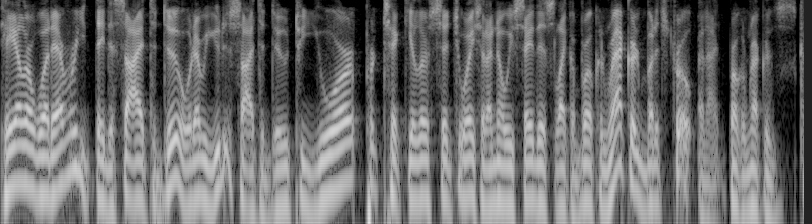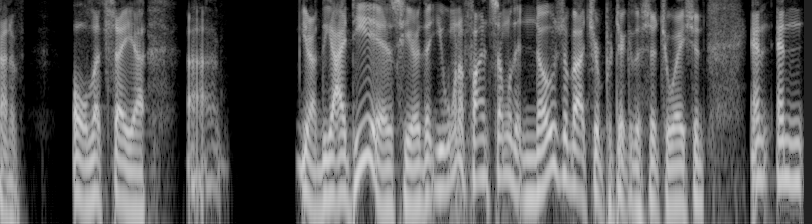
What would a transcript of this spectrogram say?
tailor whatever they decide to do, whatever you decide to do, to your particular situation. I know we say this like a broken record, but it's true. And I, broken record's kind of oh, Let's say, uh, uh, you know, the idea is here that you want to find someone that knows about your particular situation, and and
